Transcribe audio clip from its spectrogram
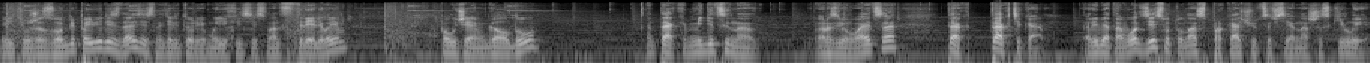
Видите, уже зомби появились, да, здесь на территории. Мы их, естественно, отстреливаем. Получаем голду. Так, медицина развивается. Так, тактика. Ребята, вот здесь вот у нас прокачиваются все наши скиллы.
